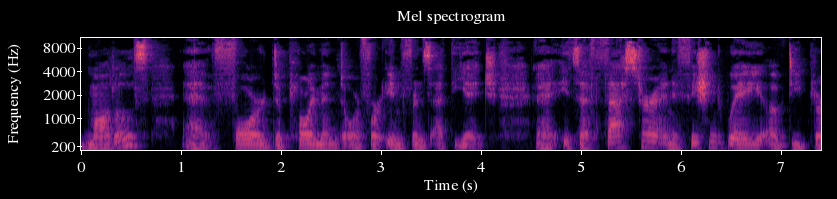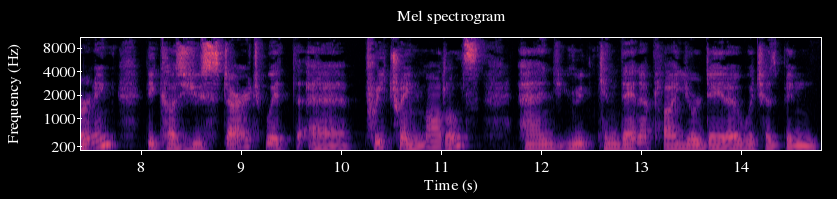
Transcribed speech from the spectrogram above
models uh, for deployment or for inference at the edge. Uh, it's a faster and efficient way of deep learning because you start with uh, pre-trained models and you can then apply your data which has been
